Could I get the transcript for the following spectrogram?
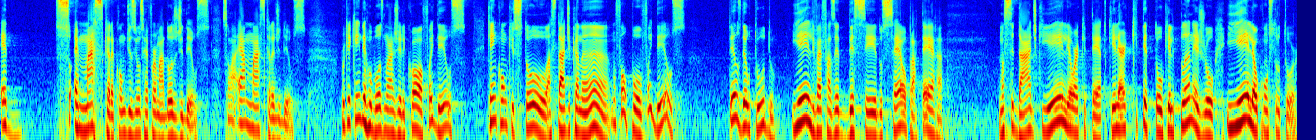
é, é máscara, como diziam os reformadores de Deus. É a máscara de Deus. Porque quem derrubou os murais de Jericó foi Deus. Quem conquistou a cidade de Canaã não foi o povo, foi Deus. Deus deu tudo. E Ele vai fazer descer do céu para a terra uma cidade que Ele é o arquiteto, que Ele arquitetou, que Ele planejou, e Ele é o construtor.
